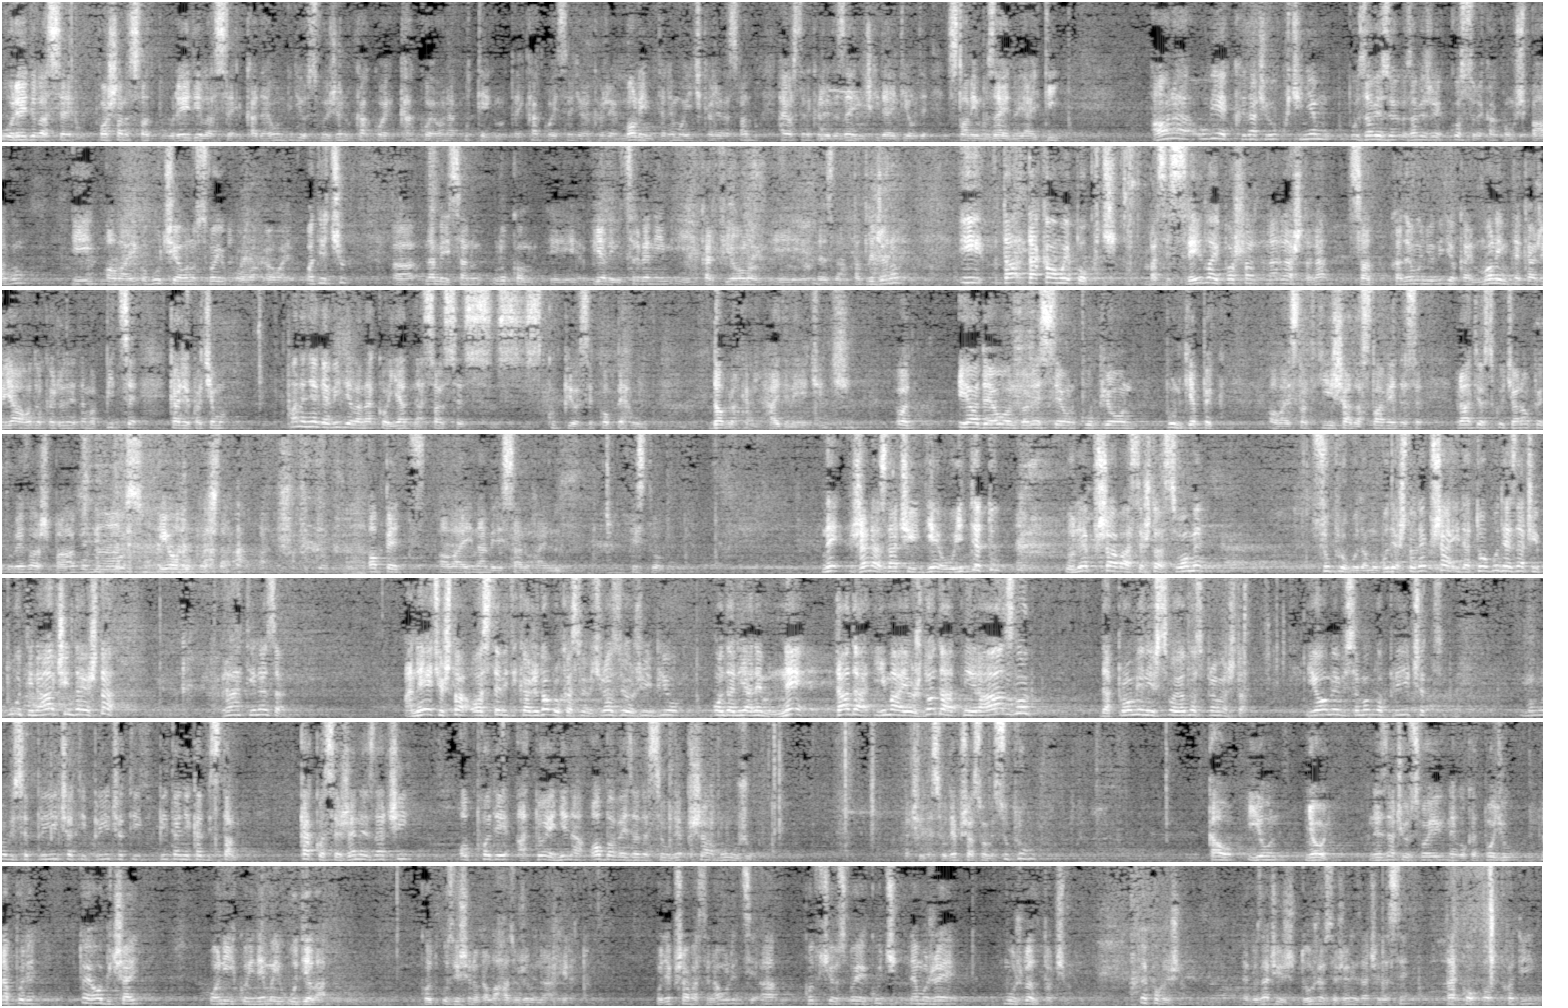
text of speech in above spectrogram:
uredila se, pošla na svadbu, uredila se, kada je on vidio svoju ženu, kako je, kako je ona utegnuta i kako je sređena, kaže, molim te, nemoj ići, kaže, na svadbu, hajde ostane, kaže, da zajednički daj ti ovdje, slavimo zajedno, ja i ti. A ona uvijek, znači, u kući njemu zaveže, zaveže kosure kakvom špagom i ovaj obuče onu svoju ovaj, odjeću, a, namirisanu lukom i bijelim crvenim i karfiolom i, ne znam, patliđanom. I ta, takava mu je pokući. Pa se sredla i pošla na, na šta? Na sad, kada je on nju vidio, kaže, molim te, kaže, ja odo, kaže, da je tamo pice, kaže, pa ćemo... Ona njega je vidjela onako jadna, sad se skupio se ko behul. Dobro, kaže, hajde, neće ići. Od, I ode on, donese, on kupio, on pun gepek ovaj, slatkiša da slave, da se vratio se kuće, ona opet uvezala špagom u kosu i obukla šta. Opet ovaj, namirisanu hajde. Isto obukla. Ne, žena znači je u idetu, uljepšava se šta svome suprugu, da mu bude što lepša i da to bude znači put i način da je šta? Vrati nazad. A neće šta ostaviti, kaže, dobro, kad sam već razvio živ bio, onda ni ja nemam. Ne, tada ima još dodatni razlog da promijeniš svoj odnos prema šta. I ovome bi se moglo pričati, moglo bi se pričati, pričati, pitanje kad bi stali. Kako se žene, znači, ophode, a to je njena obaveza da se uljepša mužu. Znači da se uljepša svome suprugu, kao i on njoj. Ne znači u svojoj, nego kad pođu napolje, to je običaj oni koji nemaju udjela kod uzvišenog Allaha za na ahiretu. Uljepšava se na ulici, a kod će u svojoj kući ne može muž gledati očima. To je pogrešno. Nego znači dužno se ženi znači da se tako ophodi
